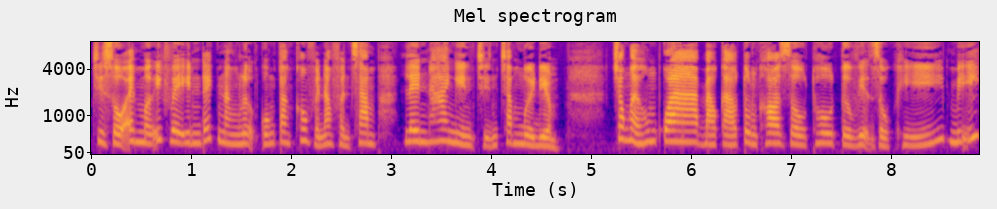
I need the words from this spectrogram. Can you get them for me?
Chỉ số MXV Index năng lượng cũng tăng 0,5% lên 2.910 điểm. Trong ngày hôm qua, báo cáo tồn kho dầu thô từ Viện Dầu khí Mỹ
